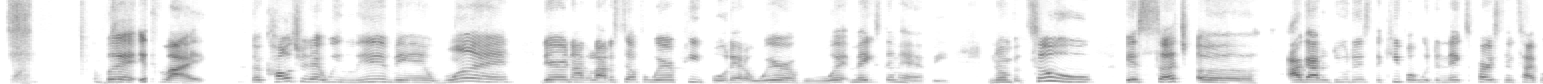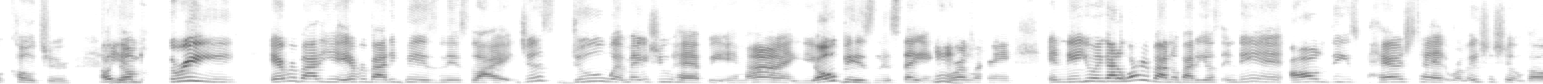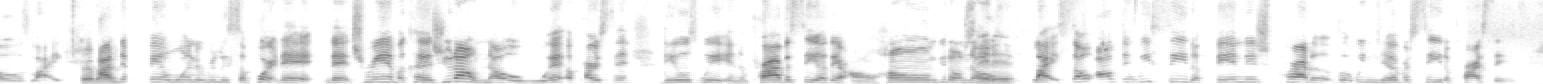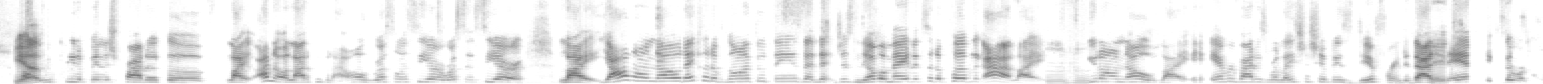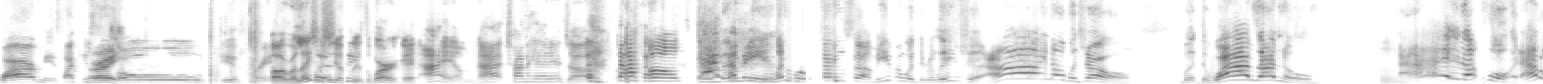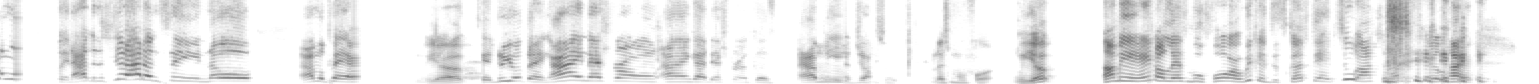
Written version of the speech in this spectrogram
but it's like the culture that we live in, one, there are not a lot of self-aware people that are aware of what makes them happy. Number two, it's such a I gotta do this to keep up with the next person type of culture. oh yeah. Number three, everybody in everybody business. Like, just do what makes you happy and mind your business. Stay in Mm. your lane, and then you ain't got to worry about nobody else. And then all these hashtag relationship goals, like I've never been one to really support that that trend because you don't know what a person deals with in the privacy of their own home. You don't know like so often we see the finished product, but we never see the process. Yeah, like, we see the finished product of like I know a lot of people like oh Russell and Ciara, Russell and Ciara. Like y'all don't know they could have gone through things that, that just never made it to the public eye. Like Mhm. you don't know. Like everybody's relationship is different. The dynamics, the requirements, like it's Right. so different. a relationship But is work, and I am not trying to have that job. Oh, Unless I mean, let me to a- tell you something. Even with the relationship, I know but y'all, but the wives I know, Mm. I ain't up for it. I don't want it. I the shit I done seen. No, I'm a pass. Yep. Do your thing. I ain't that strong. I ain't got that strength because I be in a jumpsuit. Let's move forward. Yep. I mean, ain't no let's move forward. We could discuss that too. I, I feel like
